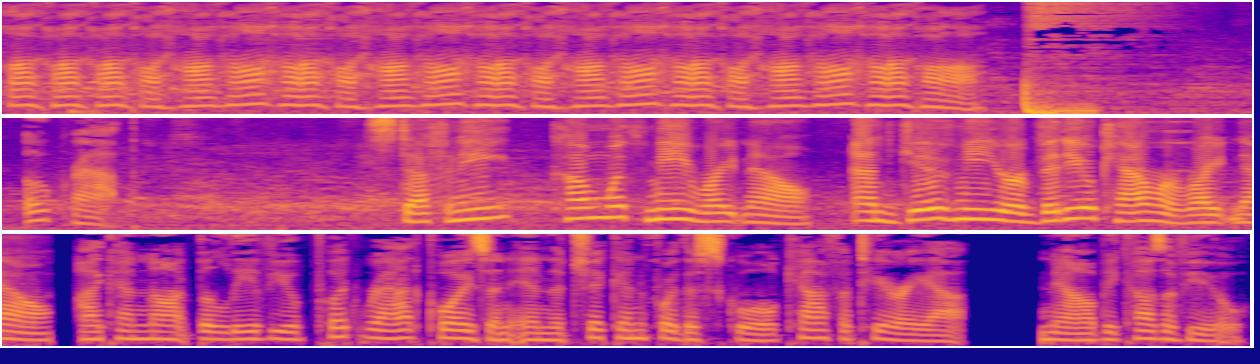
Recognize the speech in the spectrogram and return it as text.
Ha ha ha ha ha ha ha ha ha ha ha ha ha ha ha ha ha ha ha ha. Oh crap. Stephanie, come with me right now, and give me your video camera right now. I cannot believe you put rat poison in the chicken for the school cafeteria. Now because of you,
